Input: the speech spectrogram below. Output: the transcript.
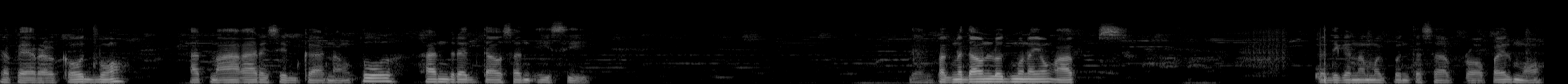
referral code mo at makaka-receive ka ng 200,000 EC. Then, pag na-download mo na yung apps, pwede ka na magpunta sa profile mo.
